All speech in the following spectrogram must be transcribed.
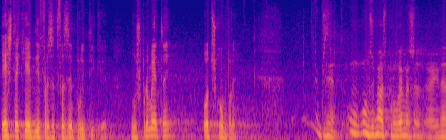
Esta é que é a diferença de fazer política. Uns prometem, outros cumprem. Presidente, um, dos meus problemas, ainda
